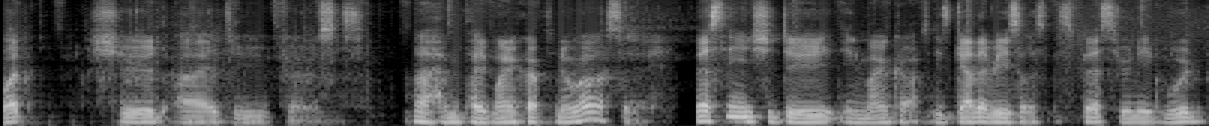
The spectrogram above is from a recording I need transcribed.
What should I do first? I haven't played Minecraft in a while, so first thing you should do in Minecraft is gather resources. First, you'll need wood,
